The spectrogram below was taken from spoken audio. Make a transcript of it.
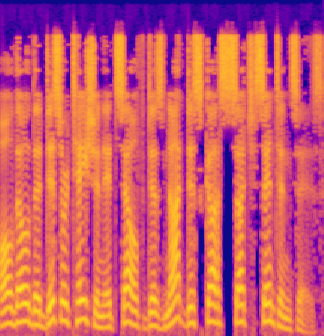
Although the dissertation itself does not discuss such sentences.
